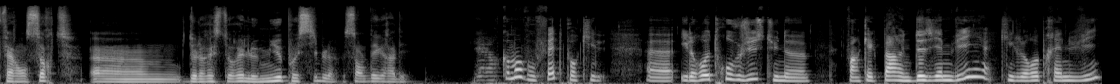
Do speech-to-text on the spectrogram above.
faire en sorte de le restaurer le mieux possible sans le dégrader. Alors comment vous faites pour qu'il il retrouve juste une, enfin quelque part une deuxième vie, qu'il reprenne vie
